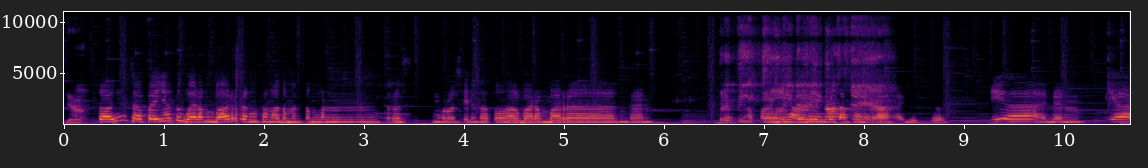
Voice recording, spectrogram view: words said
biar Soalnya capeknya tuh bareng-bareng sama temen-temen, terus ngurusin satu hal bareng-bareng kan. Berarti Apalagi halnya yang kita solidaritasnya suka ya. gitu. Iya, dan ya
